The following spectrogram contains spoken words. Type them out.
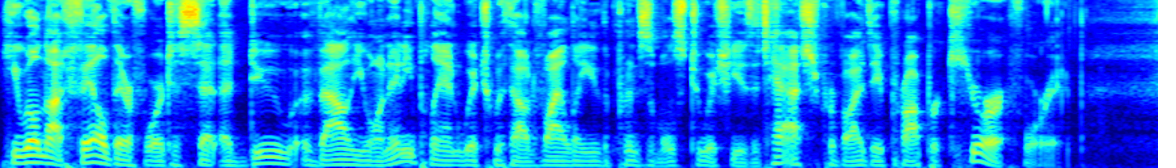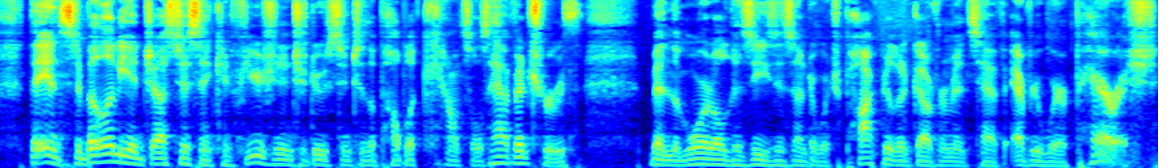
He will not fail, therefore, to set a due value on any plan which, without violating the principles to which he is attached, provides a proper cure for it. The instability, injustice, and confusion introduced into the public councils have, in truth, been the mortal diseases under which popular governments have everywhere perished,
